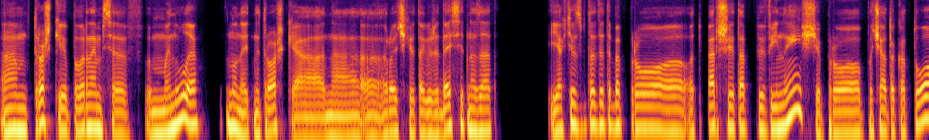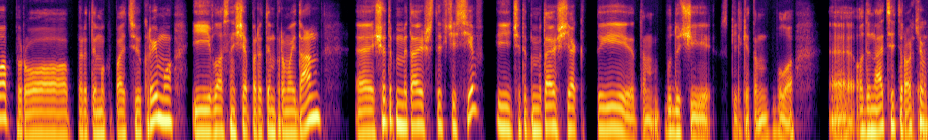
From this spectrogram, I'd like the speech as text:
Ем, трошки повернемося в минуле. Ну, навіть не трошки, а на е, рочків так вже 10 назад. Я хотів запитати тебе про от перший етап війни, ще про початок АТО, про перед тим окупацію Криму, і, власне, ще перед тим про Майдан. Е, Що ти пам'ятаєш з тих часів? І чи ти пам'ятаєш, як ти, там, будучи, скільки там було, е, 11 років,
